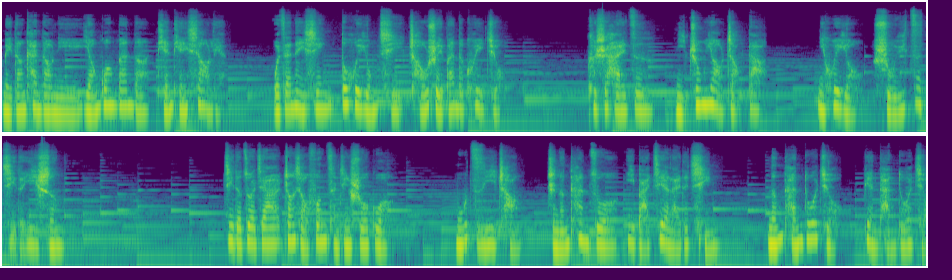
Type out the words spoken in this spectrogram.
每当看到你阳光般的甜甜笑脸，我在内心都会涌起潮水般的愧疚。可是孩子，你终要长大，你会有属于自己的一生。记得作家张晓峰曾经说过：“母子一场，只能看作一把借来的情，能谈多久便谈多久。”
